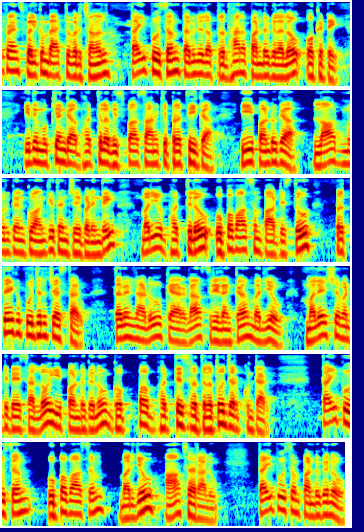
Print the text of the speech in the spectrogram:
friends welcome back to our channel Thaipusam తమిళుల ప్రధాన పండుగలలో ఒకటి ఇది ముఖ్యంగా భక్తుల విశ్వాసానికి ప్రతీక ఈ పండుగ లార్డ్ మురుగన్కు అంకితం చేయబడింది మరియు భక్తులు ఉపవాసం పాటిస్తూ ప్రత్యేక పూజలు చేస్తారు తమిళనాడు కేరళ శ్రీలంక మరియు మలేషియా వంటి దేశాల్లో ఈ పండుగను గొప్ప భక్తి శ్రద్ధలతో జరుపుకుంటారు. తైపూసం ఉపవాసం మరియు ఆచారాలు తైపూసం పండుగను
